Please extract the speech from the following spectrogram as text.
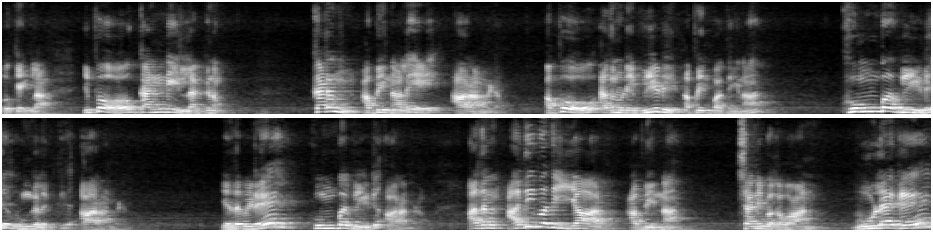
ஓகேங்களா? இப்போ கன்னி லக்னம். கடன் அப்படின்னாலே ஆறாம் இடம். அப்போ அதனுடைய வீடு அப்படின்னு பார்த்தீங்கன்னா கும்ப வீடு உங்களுக்கு ஆறாம் இடம். எதை விட? கும்ப வீடு ஆறாம் இடம். அதன் அதிபதி யார் அப்படின்னா சனி பகவான். உலக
